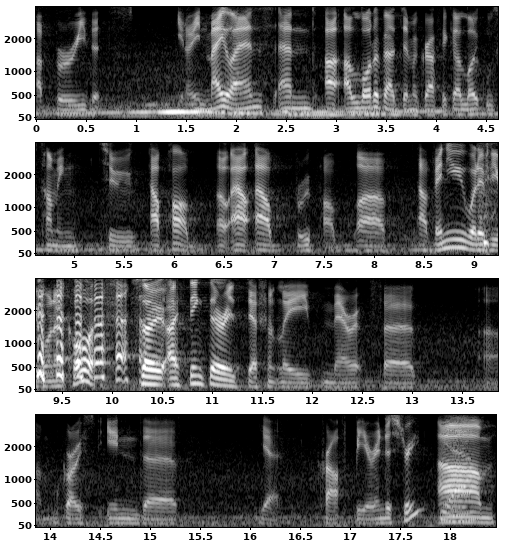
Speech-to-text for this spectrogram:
a brewery that's, you know, in Maylands and a, a lot of our demographic are locals coming to our pub, our, our brew pub. Uh, our venue, whatever you want to call it. So I think there is definitely merit for um, growth in the, yeah, craft beer industry. Yeah. Um,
